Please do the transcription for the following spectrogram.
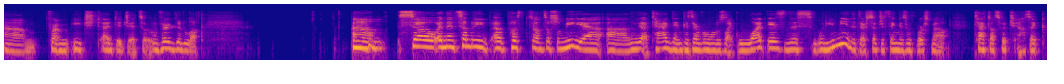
um, from each uh, digit, so a very good look. Um, so, and then somebody uh, posted on social media, uh, we got tagged in because everyone was like, what is this? What do you mean that there's such a thing as reverse mount tactile switch? And I was like,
